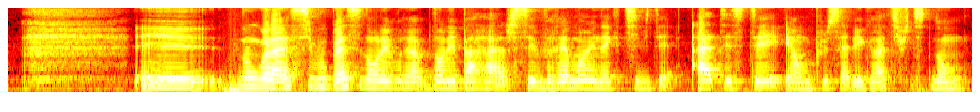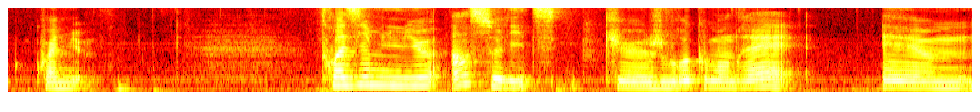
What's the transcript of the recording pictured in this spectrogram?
et donc voilà, si vous passez dans les, dans les parages, c'est vraiment une activité à tester et en plus elle est gratuite, donc quoi de mieux? Troisième lieu insolite que je vous recommanderais, euh,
